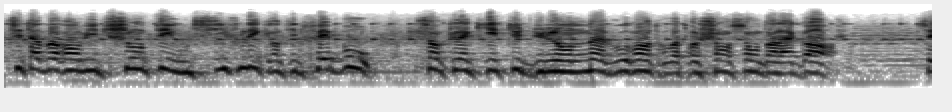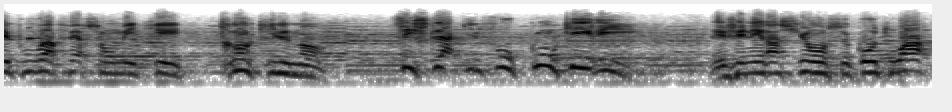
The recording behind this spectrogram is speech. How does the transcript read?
C'est avoir envie de chanter ou siffler quand il fait beau, sans que l'inquiétude du lendemain vous rentre votre chanson dans la gorge. C'est pouvoir faire son métier tranquillement. C'est cela qu'il faut conquérir. Les générations se côtoient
